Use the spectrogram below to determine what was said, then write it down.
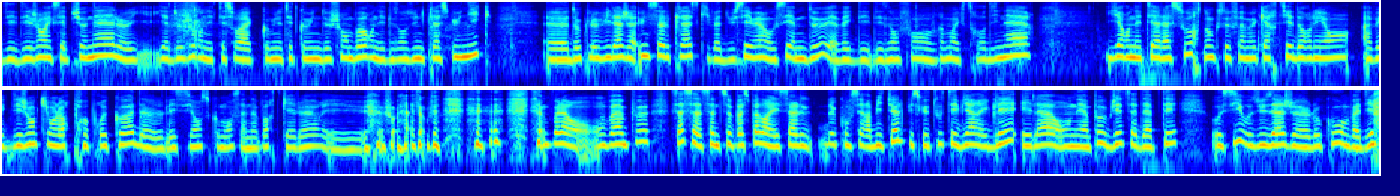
des, gens exceptionnels. Il y a deux jours, on était sur la communauté de communes de Chambord, on était dans une classe unique. Euh, donc le village a une seule classe qui va du CM1 au CM2 et avec des, enfants vraiment extraordinaires. Hier, on était à la source, donc ce fameux quartier d'Orléans, avec des gens qui ont leur propre code. Les séances commencent à n'importe quelle heure et voilà. Donc, voilà, on, va un peu. Ça, ça, ne se passe pas dans les salles de concert habituelles puisque tout est bien réglé. Et là, on est un peu obligé de s'adapter aussi aux usages locaux, on va dire.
